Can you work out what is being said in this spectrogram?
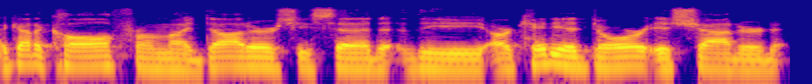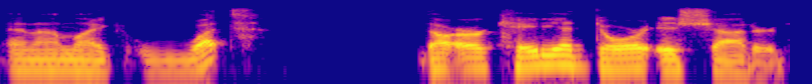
I got a call from my daughter. She said the Arcadia door is shattered. And I'm like, what? The Arcadia door is shattered.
